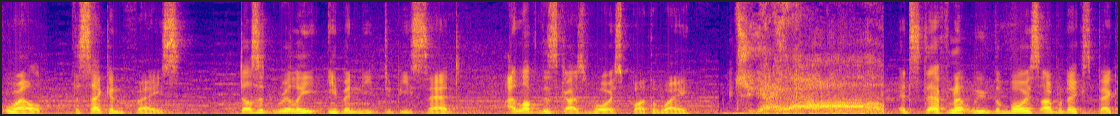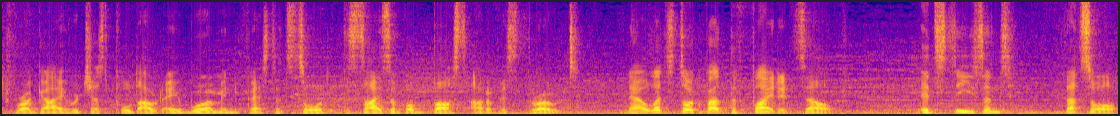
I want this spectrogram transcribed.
well, the second phase. Does it really even need to be said? I love this guy's voice, by the way. It's definitely the voice I would expect for a guy who just pulled out a worm-infested sword the size of a bust out of his throat. Now let's talk about the fight itself. It's decent, that's all.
